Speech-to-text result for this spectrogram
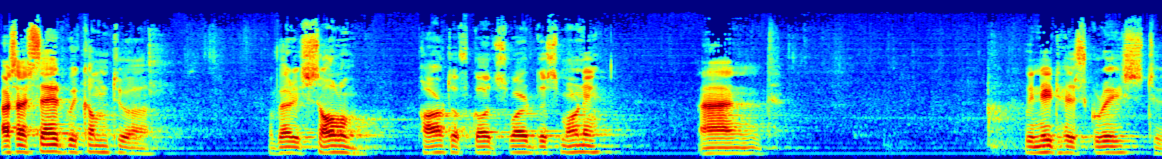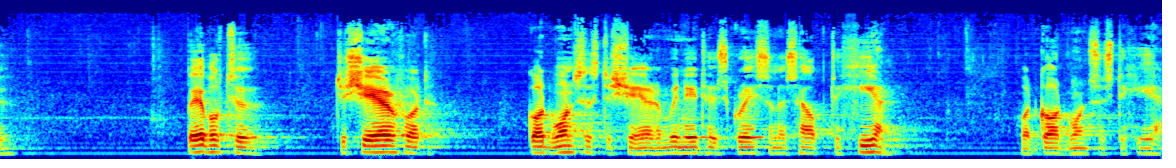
as I said, we come to a, a very solemn part of God's Word this morning, and we need His grace to be able to, to share what God wants us to share, and we need His grace and His help to hear what God wants us to hear.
